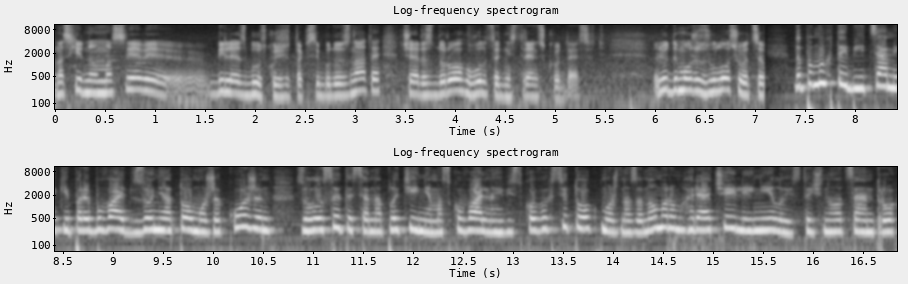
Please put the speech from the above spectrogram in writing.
на східному масиві е, біля СБУ, скоріше так всі будуть знати, через дорогу вулиця Дністрянського, 10. Люди можуть зголошуватися. Допомогти бійцям, які перебувають в зоні АТО, може кожен. Зголоситися на плетіння маскувальних військових сіток можна за номером гарячої лінії логістичного центру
